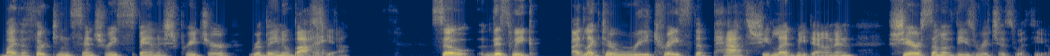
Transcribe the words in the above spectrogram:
by the 13th century Spanish preacher Rabbeinu Bachya. So this week, I'd like to retrace the path she led me down and share some of these riches with you.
